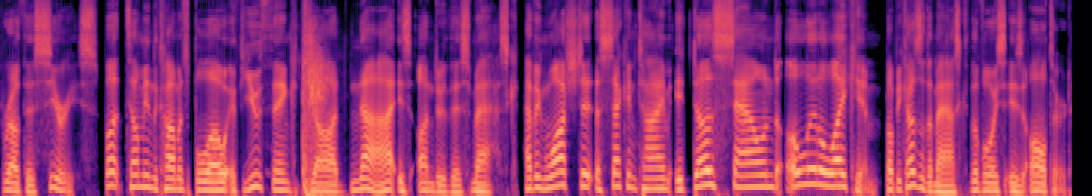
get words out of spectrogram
throughout this series. But tell me in the comments below if you think Jod Na is under this mask. Having watched it a second time, it does sound a little like him, but because of the mask, the voice is altered.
